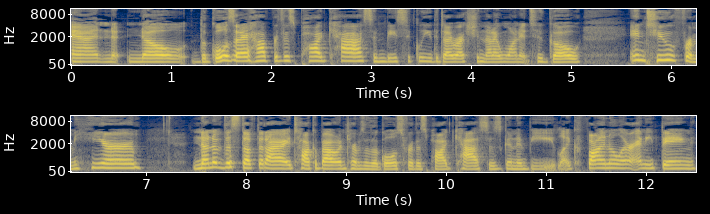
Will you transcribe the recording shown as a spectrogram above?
and know the goals that I have for this podcast and basically the direction that I want it to go into from here none of the stuff that I talk about in terms of the goals for this podcast is going to be like final or anything.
